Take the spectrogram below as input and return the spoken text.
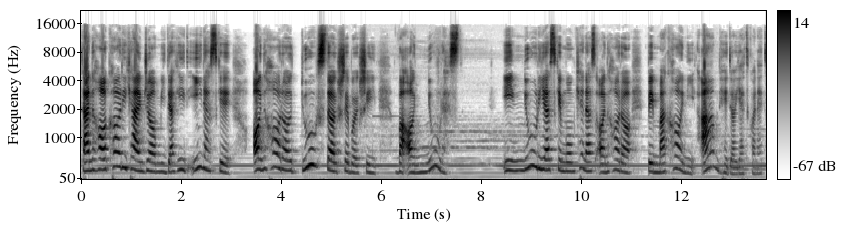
تنها کاری که انجام می دهید این است که آنها را دوست داشته باشید و آن نور است. این نوری است که ممکن است آنها را به مکانی امن هدایت کند.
